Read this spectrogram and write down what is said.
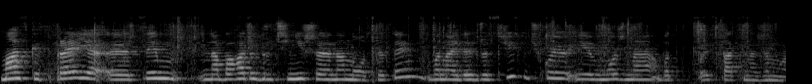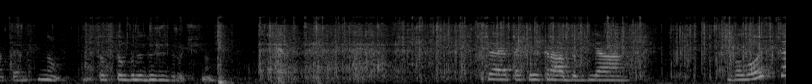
маски, спреї, е, цим набагато зручніше наносити. Вона йде з розчісочкою і можна от ось так нажимати. Ну, тобто буде дуже зручно. Це такий крабик для волосся.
